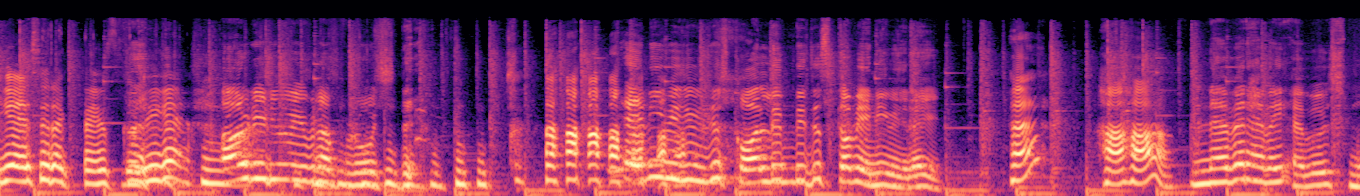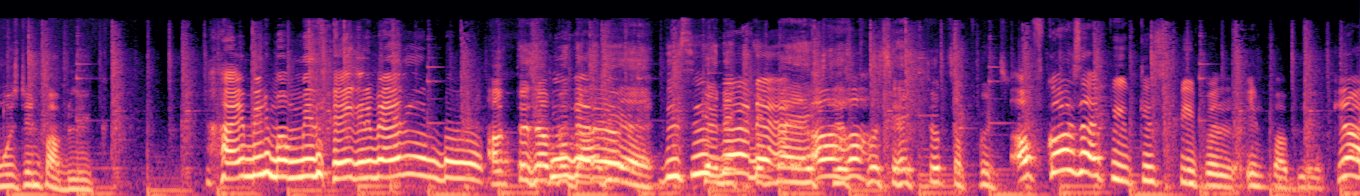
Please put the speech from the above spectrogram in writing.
ये ऐसे रखते हैं इसको ठीक है? How did you even approach them anyway you just call them they just come anyway right हैं? हाँ हाँ। Never have I ever smoked in public हाय मेरी मम्मी देख रही मैं नहीं उनको अब तो सब बता दिया है? दिस इज़ द सेक्स और सब कुछ। ऑफ़ कोर्स आई पी किस पीपल इन पब्लिक क्या?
